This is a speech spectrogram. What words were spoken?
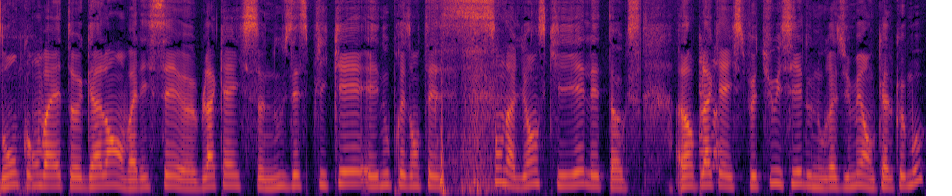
Donc, on va être galant, on va laisser euh, Black Ice nous expliquer et nous présenter son alliance qui est les Tox. Alors, Black Ice, peux-tu essayer de nous résumer en quelques mots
